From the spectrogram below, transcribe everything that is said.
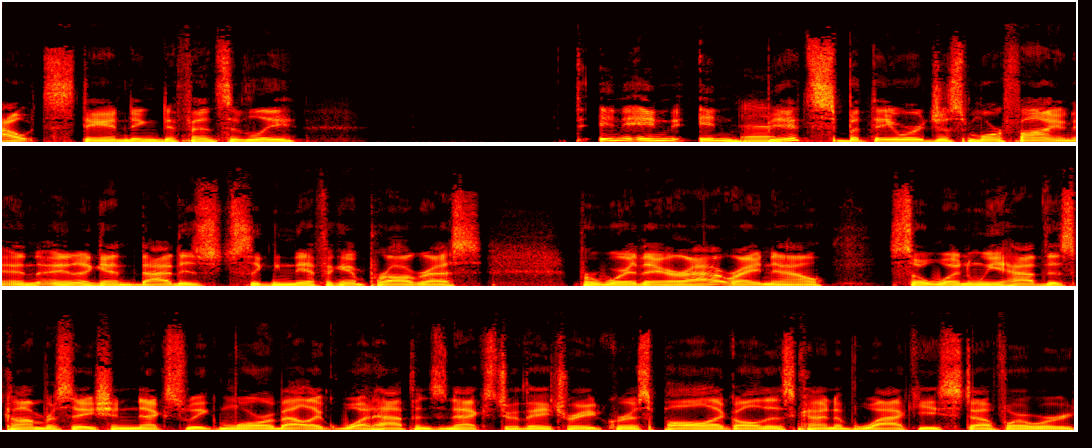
outstanding defensively? In in in Eh. bits, but they were just more fine. And and again, that is significant progress for where they are at right now. So when we have this conversation next week more about like what happens next, do they trade Chris Paul, like all this kind of wacky stuff where we're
